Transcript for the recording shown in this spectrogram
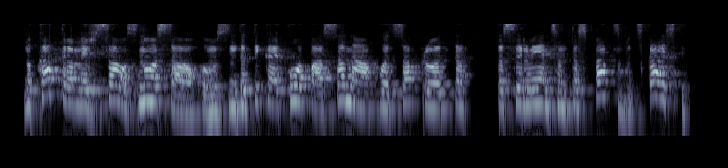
Nu, katram ir savs nosaukums, un tad tikai kopā sanākot, saprot, ka tas ir viens un tas pats, bet skaisti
